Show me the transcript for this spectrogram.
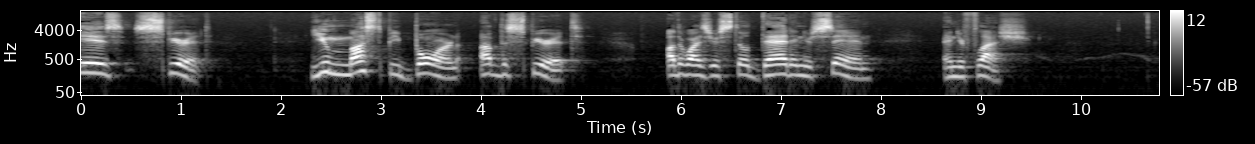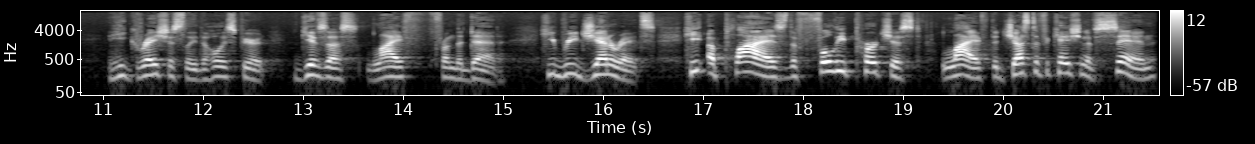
is spirit. You must be born of the Spirit, otherwise, you're still dead in your sin and your flesh. And He graciously, the Holy Spirit, gives us life from the dead. He regenerates. He applies the fully purchased life, the justification of sin,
